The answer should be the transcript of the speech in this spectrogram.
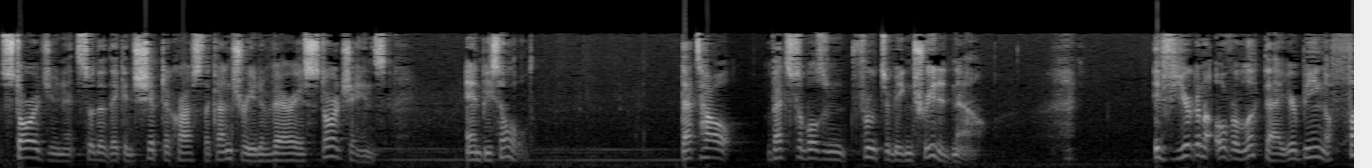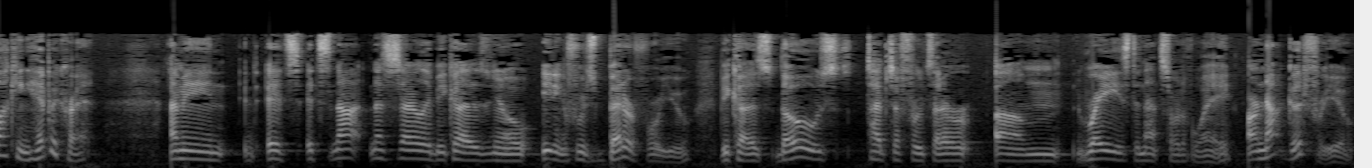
storage units so that they can shipped across the country to various store chains and be sold. That's how vegetables and fruits are being treated now. If you're going to overlook that, you're being a fucking hypocrite. I mean, it's it's not necessarily because you know eating fruit's better for you, because those types of fruits that are um, raised in that sort of way are not good for you.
